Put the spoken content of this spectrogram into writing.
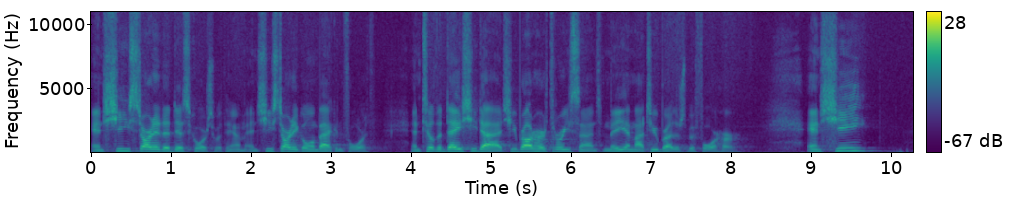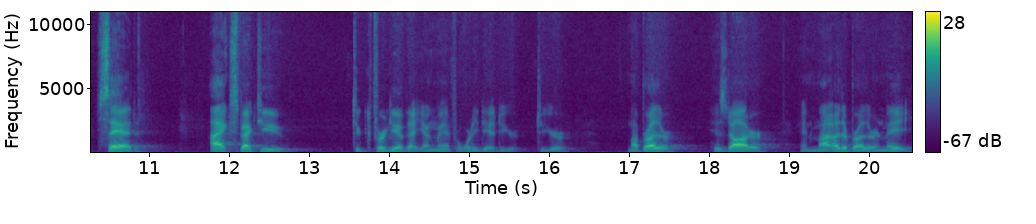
And she started a discourse with him, and she started going back and forth until the day she died. She brought her three sons, me and my two brothers, before her. And she said, I expect you to forgive that young man for what he did to your, to your my brother, his daughter, and my other brother and me,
